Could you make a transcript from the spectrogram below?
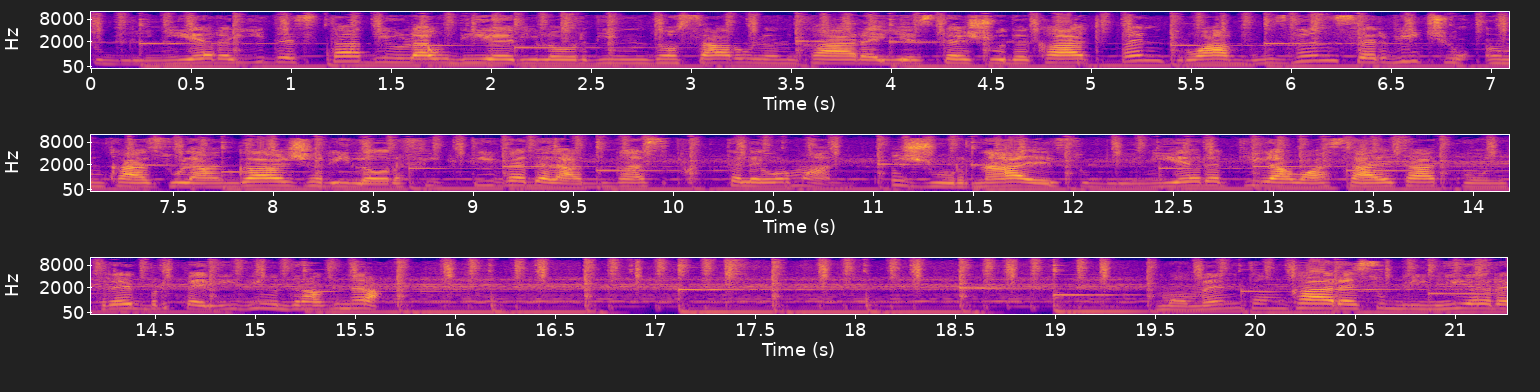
sublinierei de stadiul audierilor din dosarul în care este judecat pentru abuz în serviciu în cazul angajărilor fictive de la Dgasp Teleorman, jurnal subliniere l-au asaltat cu întrebări pe Liviu Dragnea. moment în care subliniere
